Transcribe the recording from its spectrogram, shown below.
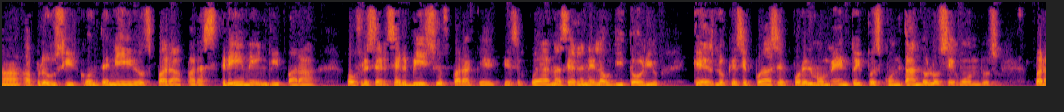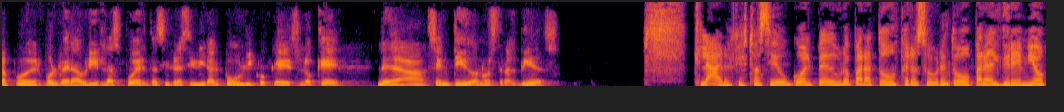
a, producir contenidos para, para streaming y para ofrecer servicios para que, que se puedan hacer en el auditorio, que es lo que se puede hacer por el momento y pues contando los segundos para poder volver a abrir las puertas y recibir al público, que es lo que le da sentido a nuestras vidas. Claro, es que esto ha sido un golpe duro para todos, pero sobre todo para el gremio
